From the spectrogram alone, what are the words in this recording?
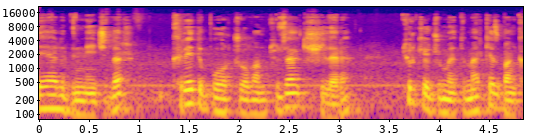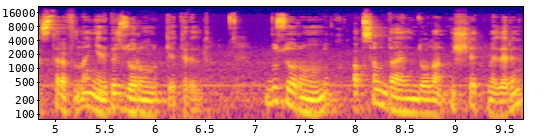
Değerli dinleyiciler, kredi borcu olan tüzel kişilere Türkiye Cumhuriyeti Merkez Bankası tarafından yeni bir zorunluluk getirildi. Bu zorunluluk kapsam dahilinde olan işletmelerin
